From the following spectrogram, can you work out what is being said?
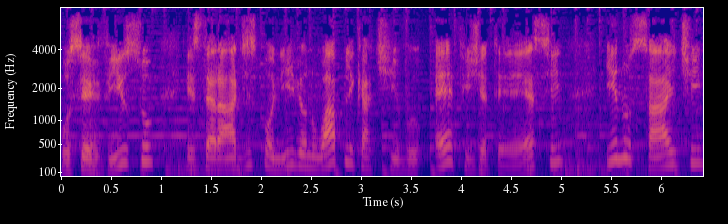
O serviço estará disponível no aplicativo FGTS e no site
